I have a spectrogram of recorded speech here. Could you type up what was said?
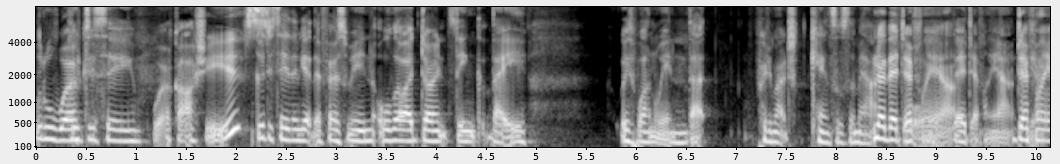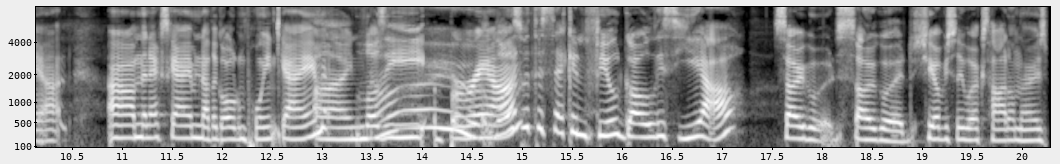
little work Good to see. worker she is. Good to see them get their first win. Although I don't think they, with one win, that pretty much cancels them out. No, they're definitely out. They're definitely out. Definitely out. Um, the next game, another golden point game. I know. Lozzie Brown. Loz with the second field goal this year. so good. So good. She obviously works hard on those.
